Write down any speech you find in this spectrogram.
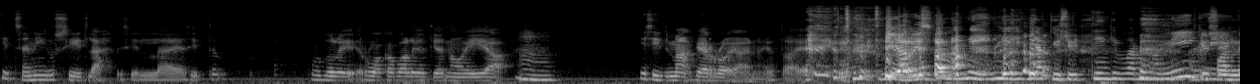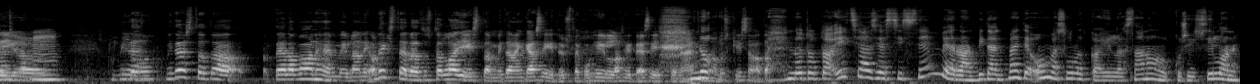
sitten se niinku siitä lähti silleen ja sitten mulla tuli ruokavaliot ja noin ja Mm. ja sitten mä kerroin aina jotain, jotain mitä Jari ja- sanoi. Niin, niin, ja kysyttiinkin varmaan. Niin kysyttiin, joo. Mm. Mitä, Joo. mitäs tota, teillä vanhemmilla, niin oliko teillä tuosta lajista mitään käsitystä, kun Hilla sit esitti näin, No. kisata? No tota, itse asiassa siis sen verran pitää, mä en tiedä, oon mä sullekaan Hilla sanonut, kun siis silloin,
